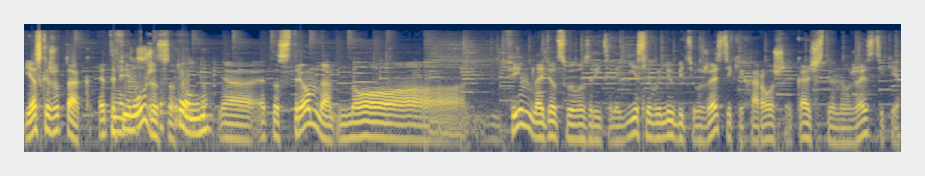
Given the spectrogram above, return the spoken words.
Я скажу так, это ну, фильм это ужасов. Стрёмно. Э, это стрёмно, но фильм найдет своего зрителя. Если вы любите ужастики, хорошие, качественные ужастики,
